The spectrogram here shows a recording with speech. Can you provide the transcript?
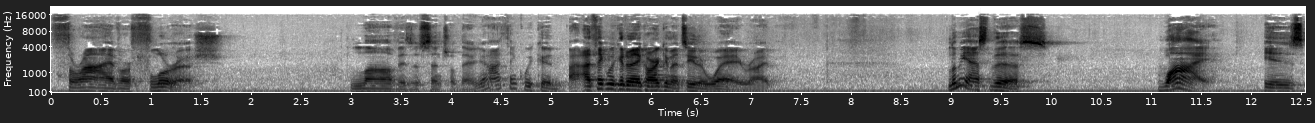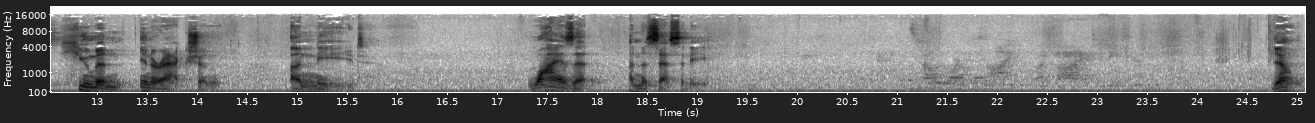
thrive or flourish, love is essential there. Yeah, I think we could. I think we could make arguments either way, right? Let me ask this: Why is human interaction a need? Why is it a necessity? That's how we were designed by God to be human. Yeah,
